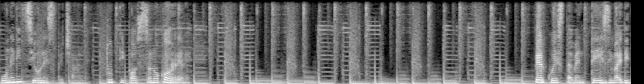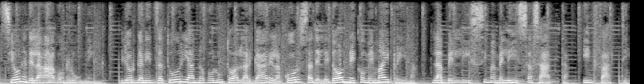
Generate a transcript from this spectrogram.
Un'edizione speciale, tutti possono correre. Per questa ventesima edizione della Avon Running, gli organizzatori hanno voluto allargare la corsa delle donne come mai prima, la bellissima Melissa Satta, infatti,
